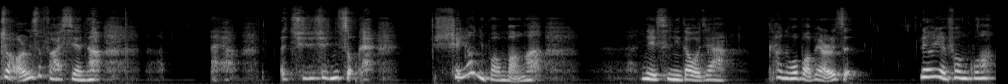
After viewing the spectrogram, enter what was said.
找儿子发泄呢。哎呀，去去去，你走开！谁要你帮忙啊？那次你到我家，看到我宝贝儿子两眼放光，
